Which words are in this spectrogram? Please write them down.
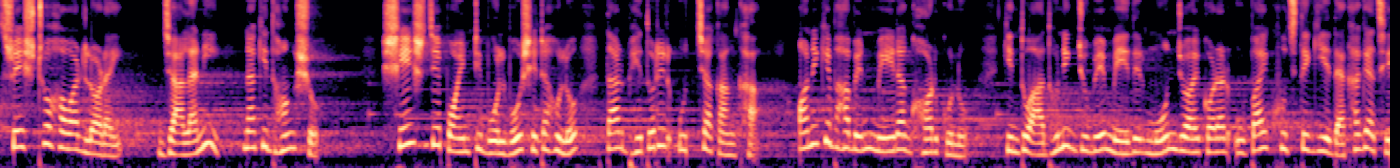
শ্রেষ্ঠ হওয়ার লড়াই। জ্বালানি নাকি ধ্বংস? শেষ যে পয়েন্টটি বলব সেটা হলো তার ভেতরের উচ্চাকাঙ্ক্ষা। অনেকে ভাবেন মেয়েরা ঘর কোনো, কিন্তু আধুনিক যুগে মেয়েদের মন জয় করার উপায় খুঁজতে গিয়ে দেখা গেছে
